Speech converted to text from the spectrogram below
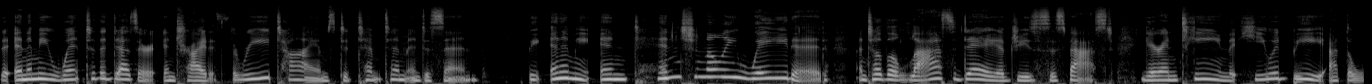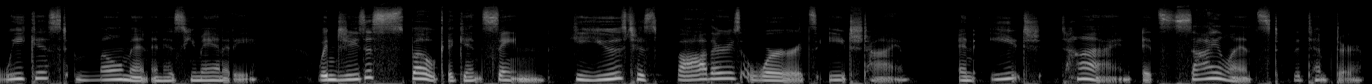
the enemy went to the desert and tried three times to tempt him into sin the enemy intentionally waited until the last day of Jesus' fast, guaranteeing that he would be at the weakest moment in his humanity. When Jesus spoke against Satan, he used his Father's words each time, and each time it silenced the tempter.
